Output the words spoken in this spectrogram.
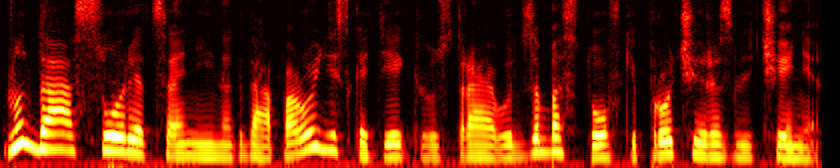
Ну да, ссорятся они иногда, а порой дискотеки устраивают, забастовки, прочие развлечения.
